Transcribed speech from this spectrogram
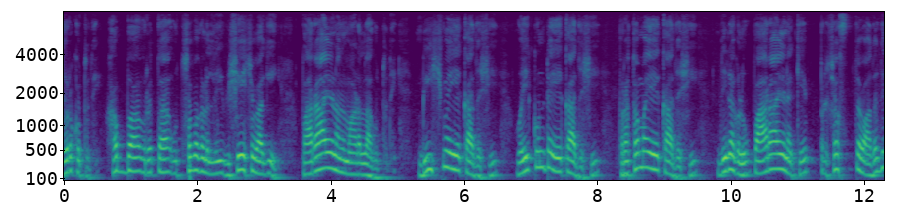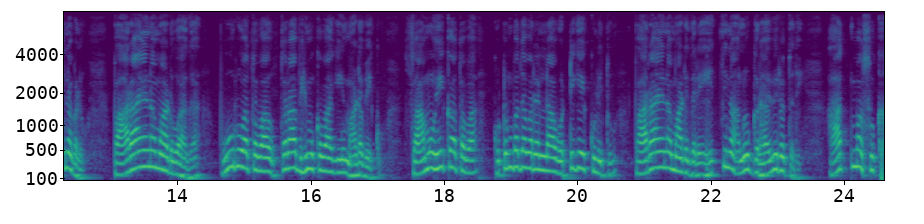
ದೊರಕುತ್ತದೆ. ಹಬ್ಬ, ವ್ರತ, ಉತ್ಸವಗಳಲ್ಲಿ ವಿಶೇಷವಾಗಿ ಪಾರಾಯಣ ಮಾಡಲಾಗುತ್ತದೆ. ಭೀಷ್ಮ ಏಕಾದಶಿ, ವೈಕುಂಠ ಏಕಾದಶಿ, ಪ್ರಥಮ ಏಕಾದಶಿ ದಿನಗಳು ಪಾರಾಯಣಕ್ಕೆ ಪ್ರಶಸ್ತವಾದ ದಿನಗಳು. ಪಾರಾಯಣ ಮಾಡುವಾಗ ಪೂರ್ವ ಅಥವಾ ಉತ್ತರಾಭಿಮುಖವಾಗಿ ಮಾಡಬೇಕು. ಸಾಮೂಹಿಕ ಅಥವಾ ಕುಟುಂಬದವರೆಲ್ಲ ಒಟ್ಟಿಗೆ ಕುಳಿತು ಪಾರಾಯಣ ಮಾಡಿದರೆ ಹೆಚ್ಚಿನ ಅನುಗ್ರಹವಿರುತ್ತದೆ. ಆತ್ಮಸುಖ,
